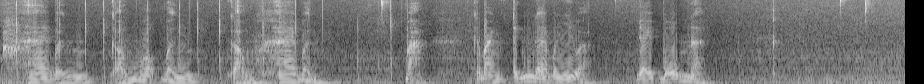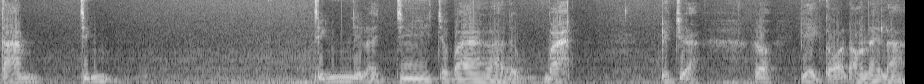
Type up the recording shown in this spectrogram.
2 bình cộng 1 bình cộng 2 bình bằng, các bạn tính ra bao nhiêu à? Đây 4 nè. 8 9 9 với lại chi cho 3 là được 3 được chưa rồi, vậy có đoạn này là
